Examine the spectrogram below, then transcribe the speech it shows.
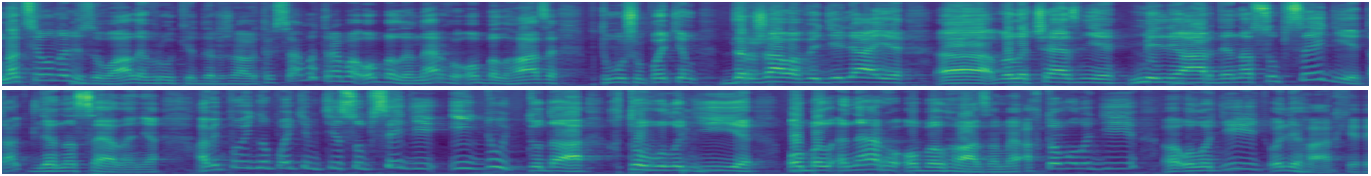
націоналізували в руки держави. Так само треба обленерго, облгази, тому що потім держава виділяє е, величезні мільярди на субсидії так, для населення. А відповідно потім ті субсидії і йдуть туди, хто володіє обленерго, облгазами, а хто володіє, е, володіють олігархи.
